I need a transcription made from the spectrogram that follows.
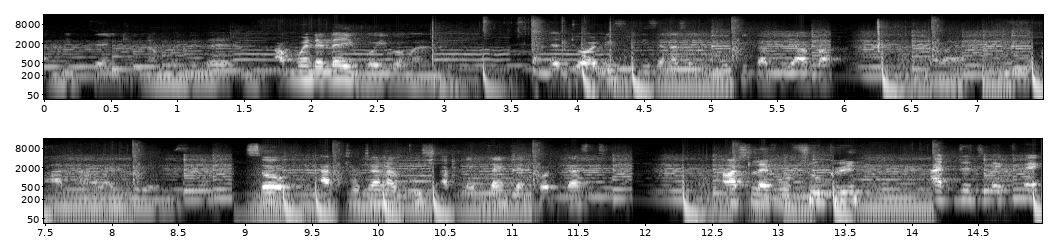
a big thank you na muendelee hivyo- hivyo hivyo man to our listeners listeners wenye mmefika pia hapa our- you are our heroes. So at Rotana Gush at Live Junction podcast. At life of Shukri. At xx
